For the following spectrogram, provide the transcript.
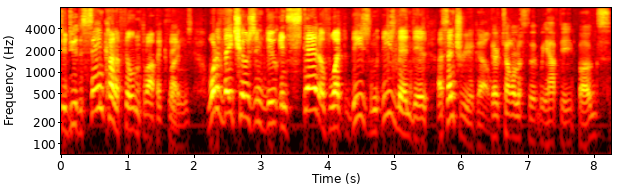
to do the same kind of philanthropic Right. things? What have they chosen to do instead of what these these men did a century ago? They're telling us that we have to eat bugs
